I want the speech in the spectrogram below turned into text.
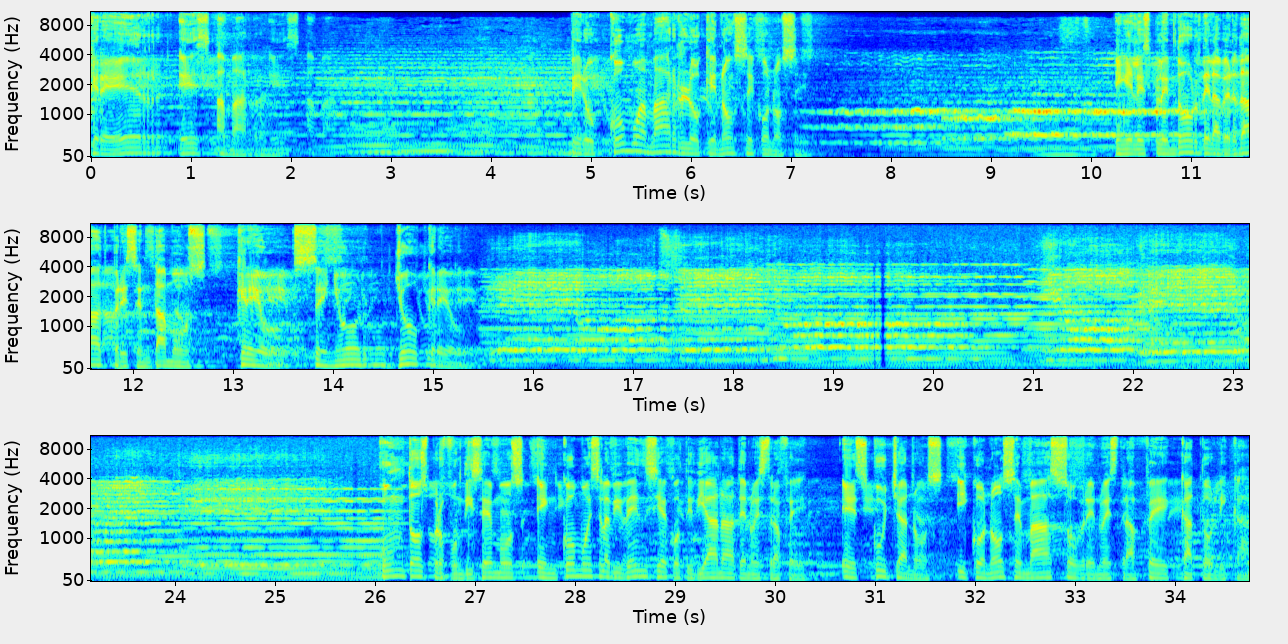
Creer es amar. Pero ¿cómo amar lo que no se conoce? En el esplendor de la verdad presentamos Creo, Señor, yo creo. Profundicemos en cómo es la vivencia cotidiana de nuestra fe. Escúchanos y conoce más sobre nuestra fe católica.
